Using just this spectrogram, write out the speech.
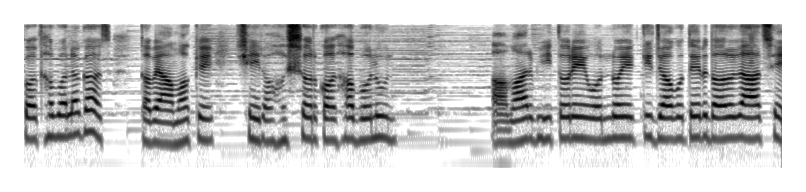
কথা বলা গাছ তবে আমাকে সেই রহস্যর কথা বলুন। আমার ভিতরে অন্য একটি জগতের দরজা আছে।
